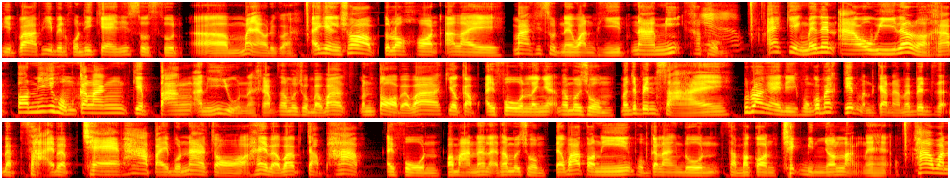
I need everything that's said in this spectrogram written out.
ผิดว่าพี่เป็นคนที่เกย์ที่สุดๆเอ่อไม่เอาดีกว่าไอ้เก่งชอบตัวละครอะไรมากที่สุดในวันพีชนามิครับผมไอ้เก่งไม่เล่น ROV แล้วเหรอครับ ตอนนี้ผมกำลังเก็บตังค์อันนี้อยู่นะครับท่านผู้ชมแบบว่ามันต่อแบบว่าเกี่ยวกับ iPhone อะไรเงี้ยท่านผู้ชม มันจะเป็นสายพูดว่าไงดี ผมก็ไม่เก็ตเหมือนกันนะมันเป็นแบบสายแบบแชร์ภาพไปบนหน้าจอให้แบบว่าจับภาพ iPhone ประมาณนั้นแหละท่านผู้ชม แต่ว่าตอนนี้ผมกำลังโดนสัมภาระเช็คบินย้อนหลังนะฮะ ถ้าวัน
